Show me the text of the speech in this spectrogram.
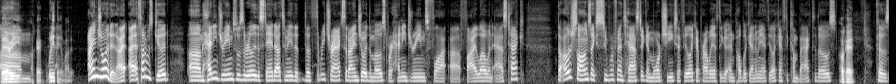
Very Um, okay. What do you think about it? I enjoyed it. I, I thought it was good. Um, Henny Dreams was really the standout to me. The, the three tracks that I enjoyed the most were Henny Dreams, Fly, uh, Philo, and Aztec. The other songs, like Super Fantastic and More Cheeks, I feel like I probably have to go, and Public Enemy, I feel like I have to come back to those. Okay. Because,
